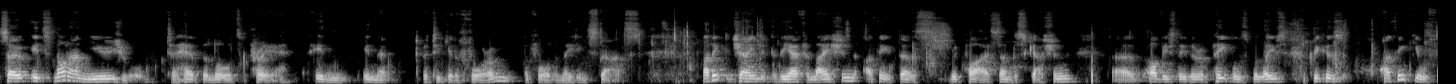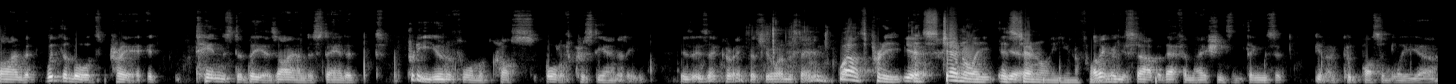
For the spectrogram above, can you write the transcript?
So it's not unusual to have the Lord's Prayer in, in that particular forum before the meeting starts. I think to change it to the affirmation, I think it does require some discussion. Uh, obviously, there are people's beliefs because I think you'll find that with the Lord's Prayer, it tends to be, as I understand it, pretty uniform across all of Christianity. Is, is that correct? That's your understanding? Well, it's pretty. Yeah. It's generally it's Yeah. generally I uniform. think when you start with affirmations and things that you know could possibly uh,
